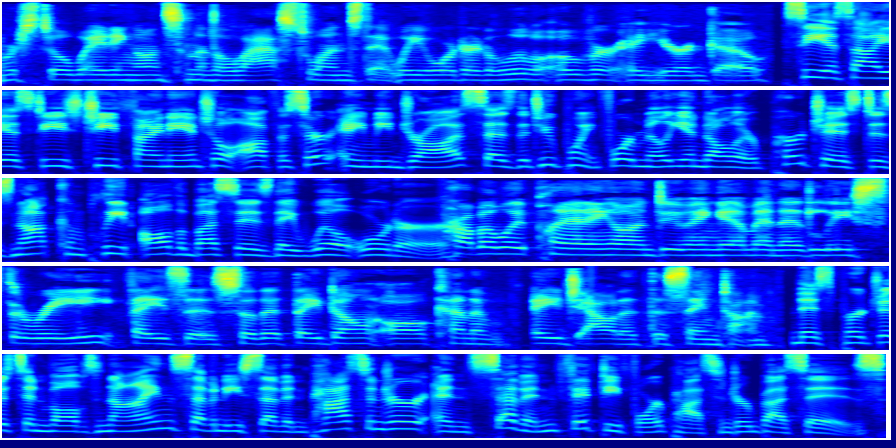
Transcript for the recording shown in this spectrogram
We're still waiting on some of the last ones that we ordered a little over a year ago. CSISD's chief financial officer, Amy Draws, says the $2.4 million purchase does not complete all the buses they will order. Probably planning on doing them in at least three phases so that they don't all kind of age out at the same time. This purchase involves nine 77 passenger and seven 54 passenger buses.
